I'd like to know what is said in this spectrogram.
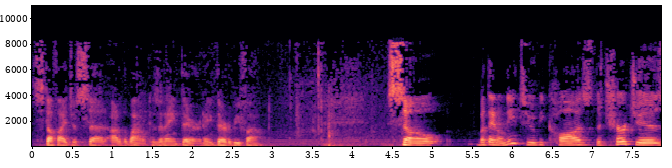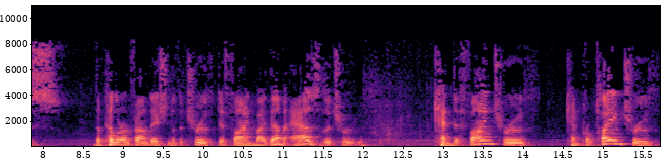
stuff I just said out of the Bible because it ain't there. It ain't there to be found. So, but they don't need to because the church is the pillar and foundation of the truth defined by them as the truth, can define truth, can proclaim truth,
